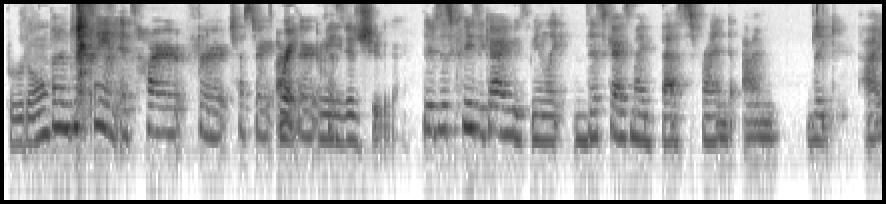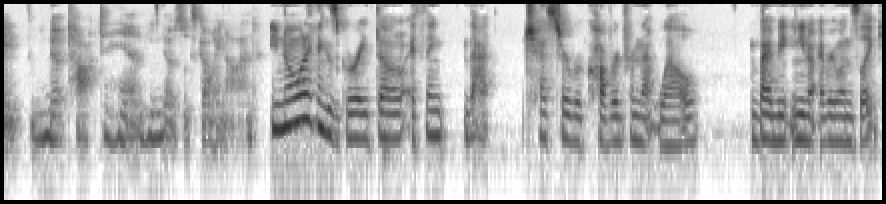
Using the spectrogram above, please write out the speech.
brutal. But I'm just saying, it's hard for Chester A. right. Arthur I mean, he did shoot a guy. There's this crazy guy who's being like, "This guy's my best friend. I'm like, I know, talk to him. He knows what's going on." You know what I think is great though? I think that Chester recovered from that well by being, you know, everyone's like,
